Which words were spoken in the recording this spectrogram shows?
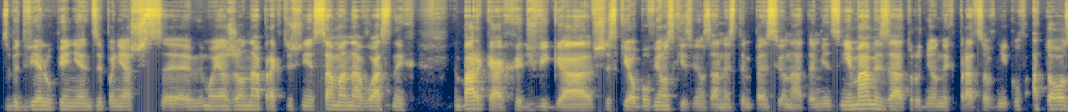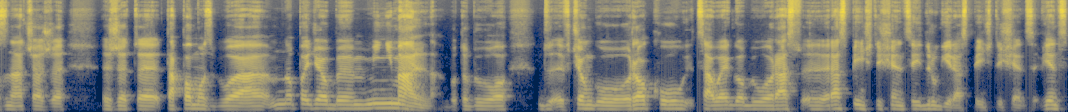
zbyt wielu pieniędzy, ponieważ e, moja żona praktycznie sama na własnych barkach dźwiga wszystkie obowiązki związane z tym pensjonatem, więc nie mamy zatrudnionych pracowników, a to oznacza, że, że te, ta pomoc była, no powiedziałbym, minimalna, bo to było w ciągu roku całego było raz, raz 5 tysięcy i drugi raz 5 tysięcy. Więc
